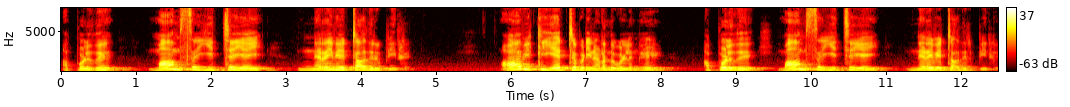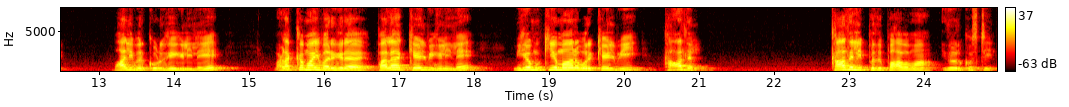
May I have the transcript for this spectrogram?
அப்பொழுது மாம்ச இச்சையை நிறைவேற்றாதிருப்பீர்கள். ஆவிக்கு ஏற்றபடி நடந்து கொள்ளுங்கள். அப்பொழுது மாம்ச இச்சையை நிறைவேற்றாதிருப்பீர்கள். வாலிபர் கூடுகைகளிலே வழக்கமாய் வருகிற பல கேள்விகளிலே மிக முக்கியமான ஒரு கேள்வி காதல். காதலிப்பது பாவமா? இது ஒரு கொஸ்டின்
